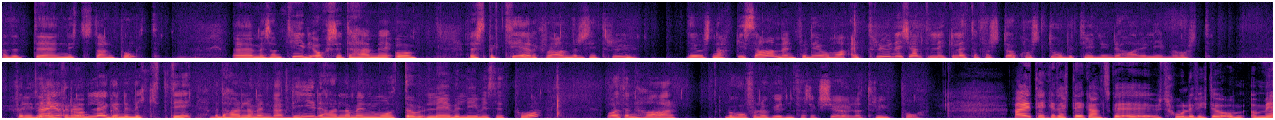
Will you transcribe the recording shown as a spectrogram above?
hatt et eh, nytt standpunkt. Eh, men samtidig også dette her med å respektere hverandre sin tru. Det å snakke sammen. For det å ha ei tru det er ikke alltid like lett å forstå hvor stor betydning det har i livet vårt. Fordi det er grunnleggende viktig, og det handler om en verdi, det handler om en måte å leve livet sitt på, og at en har behov for noe utenfor seg sjøl å tro på. Ja, jeg tenker dette er ganske eh, utrolig viktig, og, og vi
